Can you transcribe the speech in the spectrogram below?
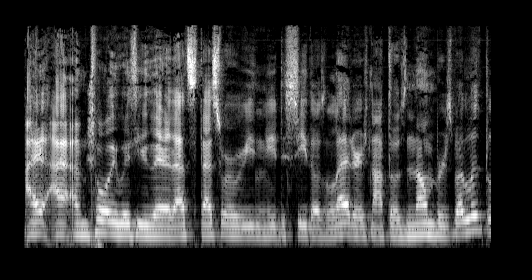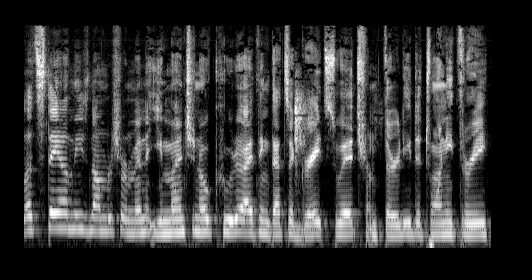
I, I am totally with you there. That's that's where we need to see those letters, not those numbers. But let, let's stay on these numbers for a minute. You mentioned Okudah. I think that's a great switch from 30 to 23.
